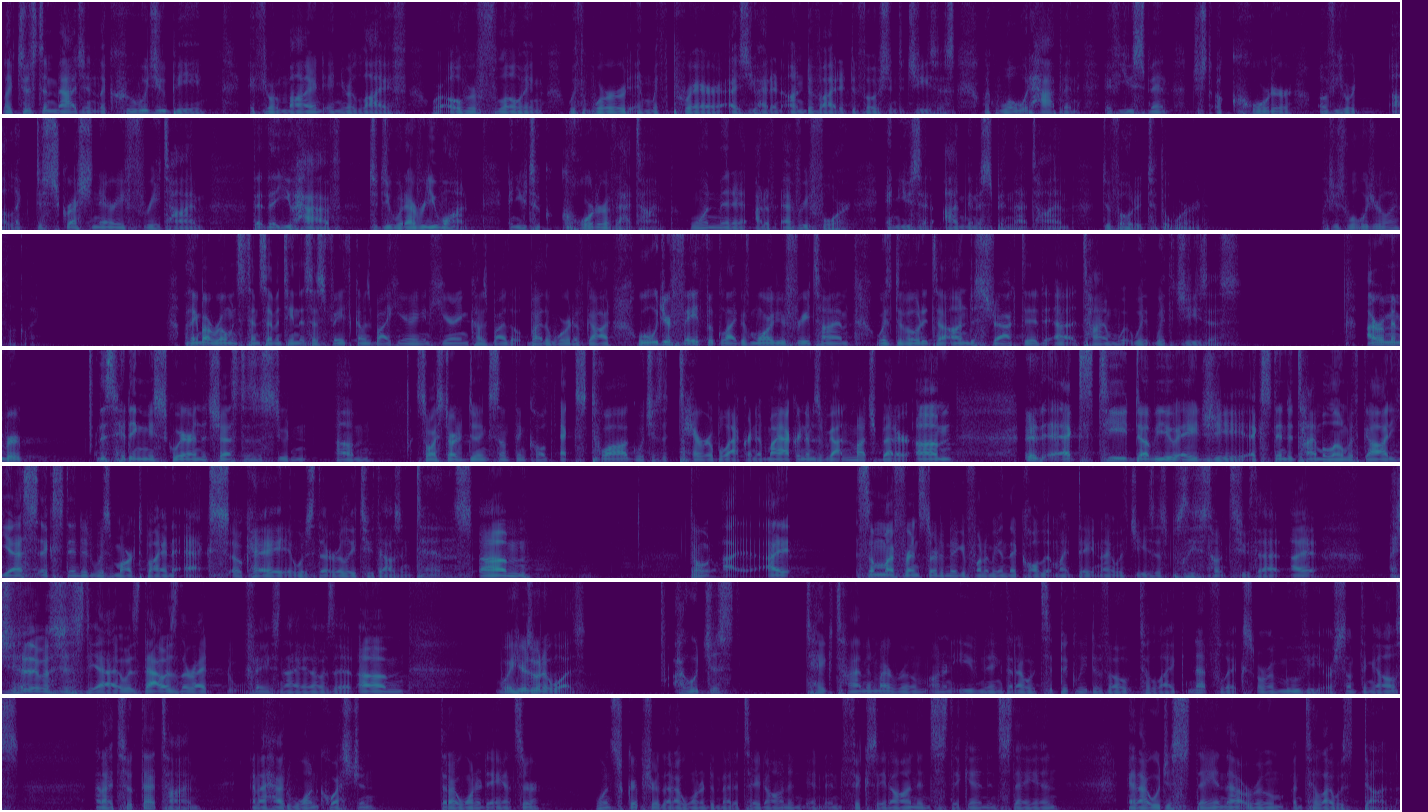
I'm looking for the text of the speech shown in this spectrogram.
Like, just imagine, like, who would you be if your mind and your life were overflowing with word and with prayer as you had an undivided devotion to Jesus? Like, what would happen if you spent just a quarter of your, uh, like, discretionary free time that, that you have to do whatever you want, and you took a quarter of that time, one minute out of every four, and you said, I'm going to spend that time devoted to the word? Like, just what would your life look like? I think about Romans 10 17 that says faith comes by hearing and hearing comes by the, by the word of God. What would your faith look like if more of your free time was devoted to undistracted uh, time with, with, with Jesus? I remember this hitting me square in the chest as a student. Um, so I started doing something called XTWAG, which is a terrible acronym. My acronyms have gotten much better. Um, XTWAG, extended time alone with God. Yes, extended was marked by an X, okay? It was the early 2010s. Um, don't, I, I, some of my friends started making fun of me and they called it my date night with Jesus. Please don't do that. I, I just, it was just, yeah, it was, that was the right face night. That was it. Um, but here's what it was I would just take time in my room on an evening that I would typically devote to like Netflix or a movie or something else. And I took that time and I had one question that I wanted to answer, one scripture that I wanted to meditate on and, and, and fixate on and stick in and stay in. And I would just stay in that room until I was done.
